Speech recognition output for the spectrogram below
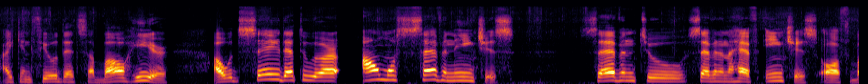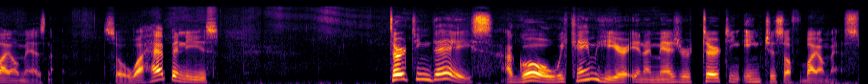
I can feel that's about here. I would say that we are almost seven inches, seven to seven and a half inches of biomass now. So what happened is 13 days ago, we came here and I measured 13 inches of biomass.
